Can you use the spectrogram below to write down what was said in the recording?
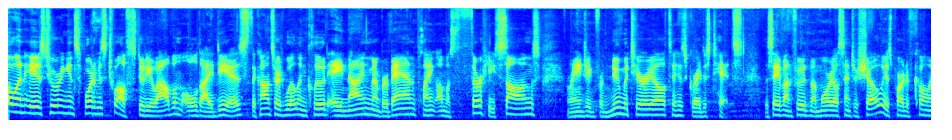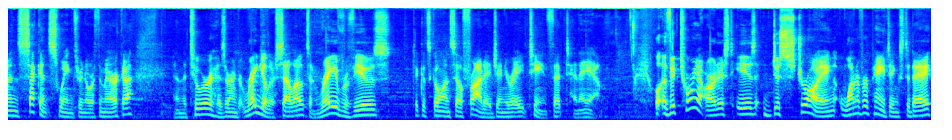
Cohen is touring in support of his 12th studio album, Old Ideas. The concert will include a nine member band playing almost 30 songs, ranging from new material to his greatest hits. The Save on Foods Memorial Center show is part of Cohen's second swing through North America, and the tour has earned regular sellouts and rave reviews. Tickets go on sale Friday, January 18th at 10 a.m. Well, a Victoria artist is destroying one of her paintings today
